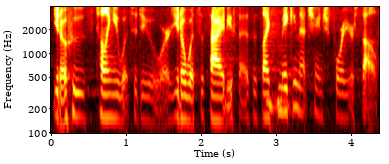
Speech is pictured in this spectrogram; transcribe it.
you know who's telling you what to do or you know what society says. It's Mm-hmm. like making that change for yourself.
